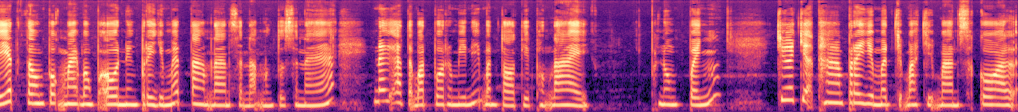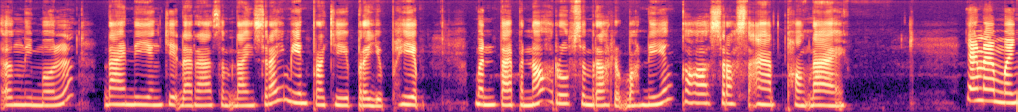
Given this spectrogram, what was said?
ទៀតសូមពុកម៉ែបងប្អូននិងប្រិយមិត្តតាមដានស្ដាប់និងទស្សនានៅអត្ថបទព័ត៌មាននេះបន្តទៀតផងដែរភ្នំពេញជឿជាក់ថាប្រិយមិត្តច្បាស់ជាបានស្គាល់អឹងនិមលដែលនាងជាតារាសម្ដែងស្រីមានប្រជាប្រិយភាពមិនតែប៉ុណ្ណោះរូបសម្រស់របស់នាងក៏ស្រស់ស្អាតផងដែរ យ៉ាងណាមិញ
